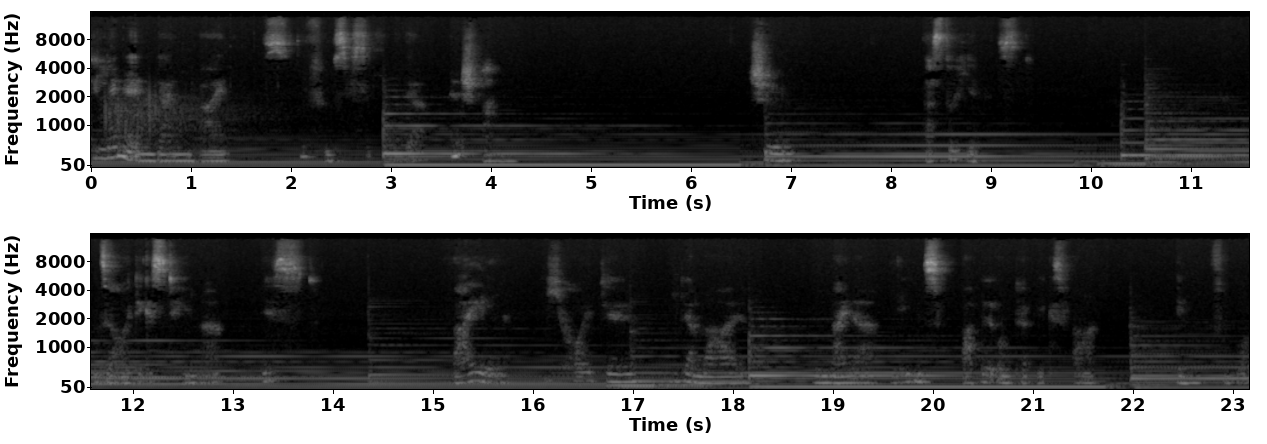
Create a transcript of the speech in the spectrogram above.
die Länge in deinen Beinen, die Füße sich wieder entspannen. Schön, dass du hier bist. Unser heutiges Thema ist, weil ich heute wieder mal in meiner Lebensbubble unterwegs war in Luxemburg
